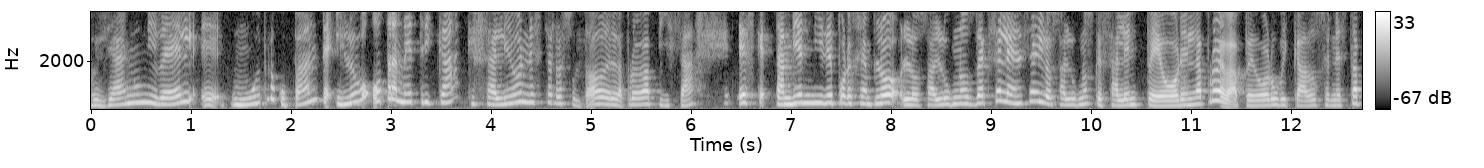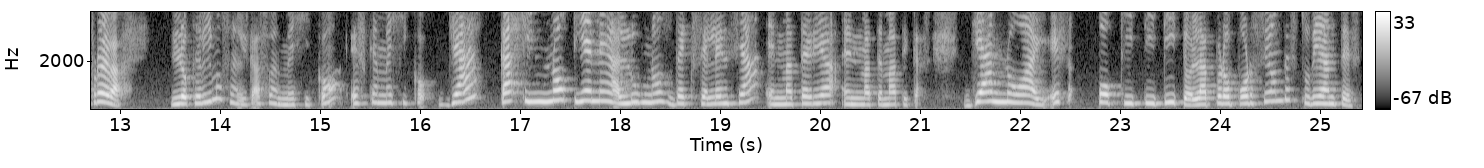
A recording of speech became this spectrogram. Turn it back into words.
pues ya en un nivel eh, muy preocupante. Y luego otra métrica que salió en este resultado de la prueba PISA es que también mide, por ejemplo, los alumnos de excelencia y los alumnos que salen peor en la prueba, peor ubicados en esta prueba. Lo que vimos en el caso de México es que México ya casi no tiene alumnos de excelencia en materia en matemáticas. Ya no hay, es poquititito, la proporción de estudiantes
